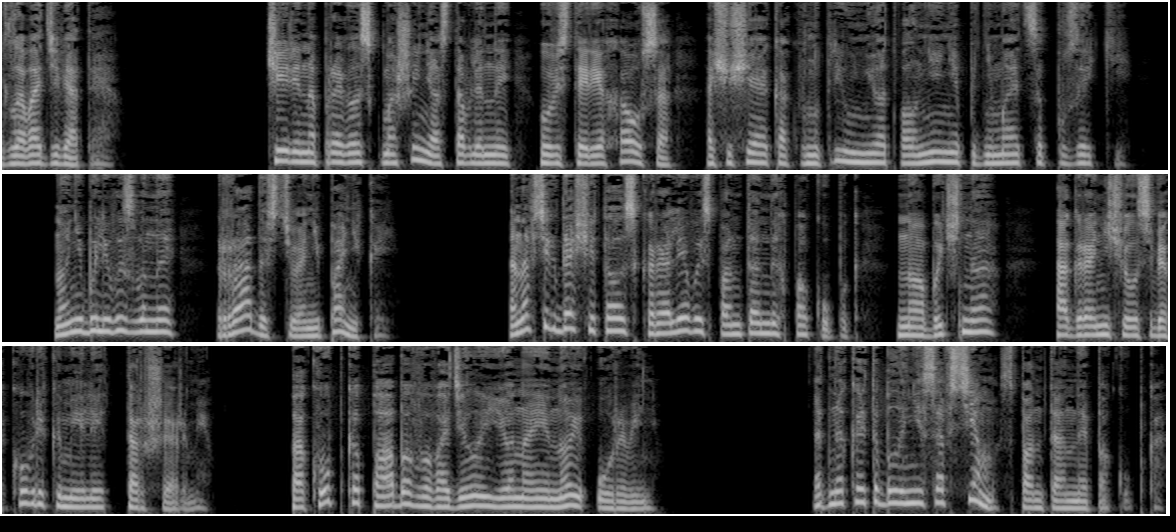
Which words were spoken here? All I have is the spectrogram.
Глава девятая. Черри направилась к машине, оставленной у Вистерия Хауса, ощущая, как внутри у нее от волнения поднимаются пузырьки. Но они были вызваны радостью, а не паникой. Она всегда считалась королевой спонтанных покупок, но обычно ограничивала себя ковриками или торшерами. Покупка паба выводила ее на иной уровень. Однако это была не совсем спонтанная покупка.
